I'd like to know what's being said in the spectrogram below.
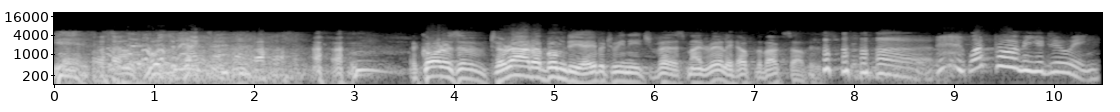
yes, sounds most attractive. a chorus of Ta-ra-ra Boom-de-ay between each verse might really help the box office. what poem are you doing?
